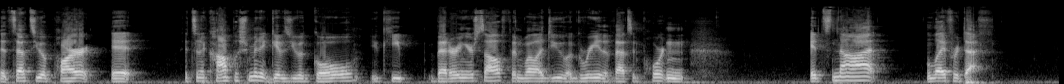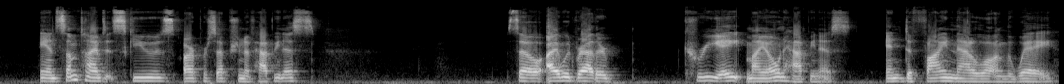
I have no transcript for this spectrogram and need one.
It sets you apart. It it's an accomplishment. It gives you a goal. You keep bettering yourself. And while I do agree that that's important, it's not life or death. And sometimes it skews our perception of happiness. So I would rather create my own happiness and define that along the way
